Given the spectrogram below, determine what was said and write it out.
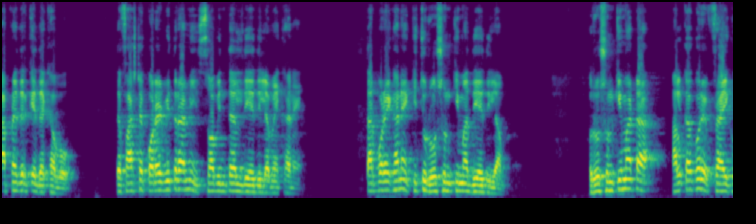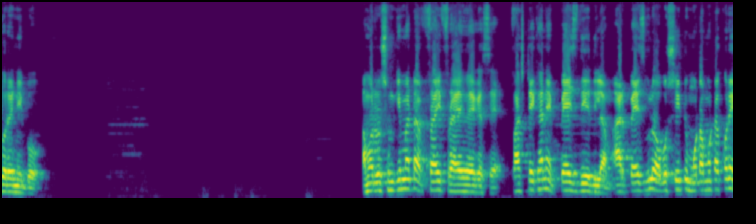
আপনাদেরকে দেখাবো। তো ফার্স্টে কড়াইয়ের ভিতরে আমি সয়াবিন তেল দিয়ে দিলাম এখানে। তারপরে এখানে কিছু রসুন কিমা দিয়ে দিলাম। রসুন কিমাটা হালকা করে ফ্রাই করে নিব। আমার রসুন কিমাটা ফ্রাই ফ্রাই হয়ে গেছে। ফার্স্টে এখানে পেঁয়াজ দিয়ে দিলাম। আর পেঁয়াজগুলো অবশ্যই একটু মোটা মোটা করে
